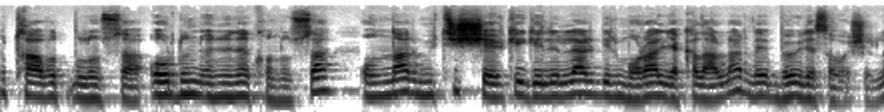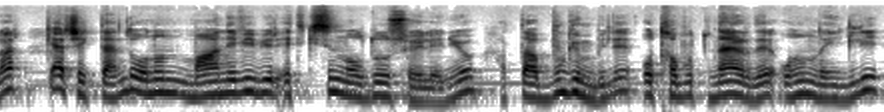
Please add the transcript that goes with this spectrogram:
bu tabut bulunsa, ordunun önüne konulsa onlar müthiş şevke gelirler, bir moral yakalarlar ve böyle savaşırlar. Gerçekten de onun manevi bir etkisinin olduğu söyleniyor. Hatta bugün bile o tabut nerede onunla ilgili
